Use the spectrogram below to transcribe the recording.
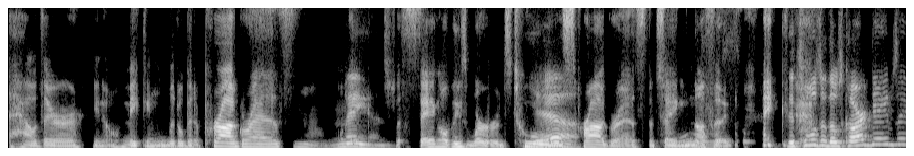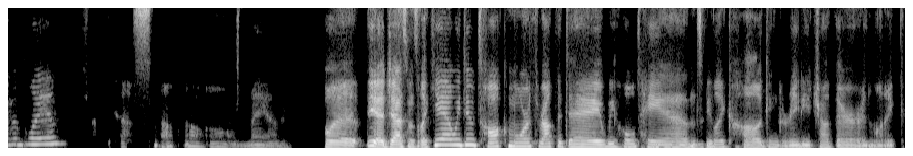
how they're, you know, making a little bit of progress. Oh Like, man. just saying all these words, tools, Yeah. progress, but saying nothing. Like, The tools of those card games they've been playing. yes, no, no. Oh man. But yeah, Jasmine's like, yeah, we do talk more throughout the day. We hold hands, Mm-hmm. we like hug and greet each other and like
